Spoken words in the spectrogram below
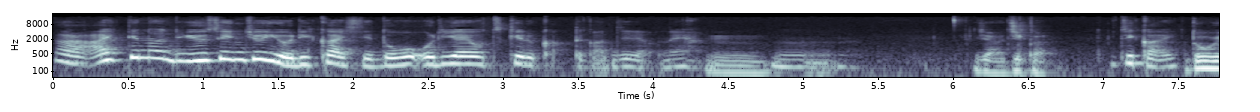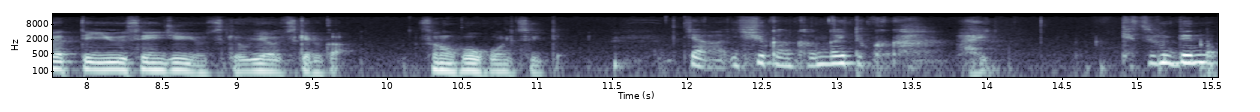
だから相手の優先順位を理解してどう折り合いをつけるかって感じだよね。うん。うんじゃあ次回。次回？どうやって優先順位をつけ折り合いをつけるか。その方法について。じゃあ1週間考えとくか。はい。結論出んの？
